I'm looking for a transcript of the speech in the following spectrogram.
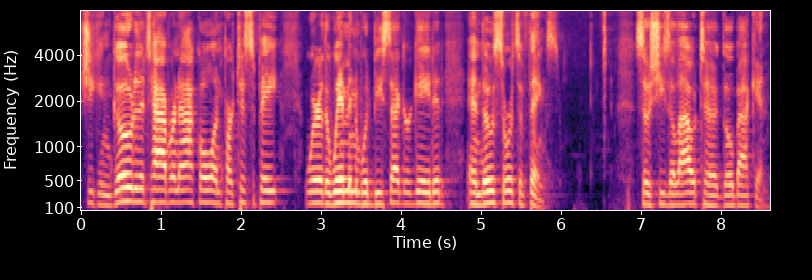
She can go to the tabernacle and participate where the women would be segregated, and those sorts of things. So she's allowed to go back in.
